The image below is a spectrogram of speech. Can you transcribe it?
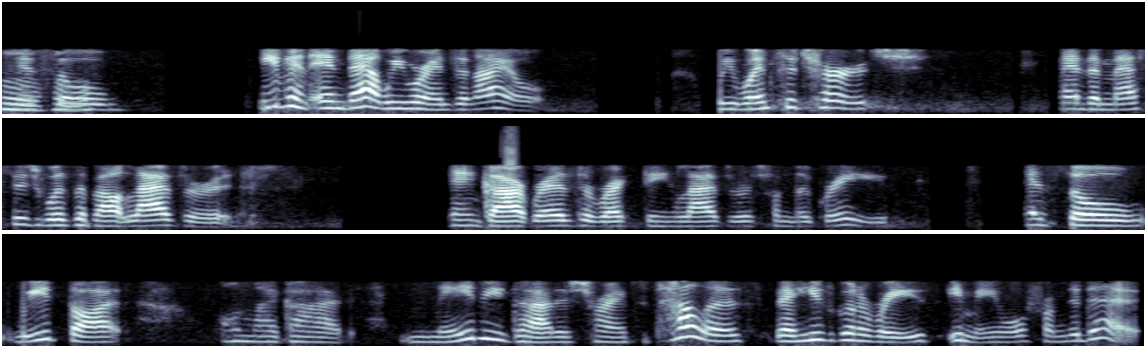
Mm-hmm. And so even in that we were in denial. We went to church and the message was about Lazarus and God resurrecting Lazarus from the grave. And so we thought, oh my God, maybe God is trying to tell us that he's going to raise Emmanuel from the dead.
